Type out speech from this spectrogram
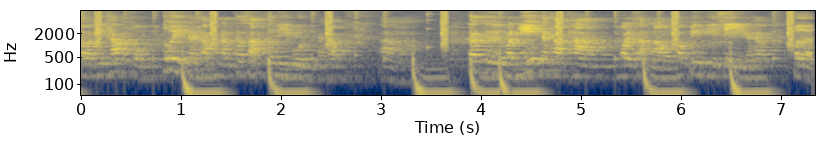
สวัสดีครับ ผมตุ้ยนะครับนันทศักดิ์ทวีบุญนะครับก็คือวันนี้นะครับทางบริษัทเรา Shopping PC นะครับเปิด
